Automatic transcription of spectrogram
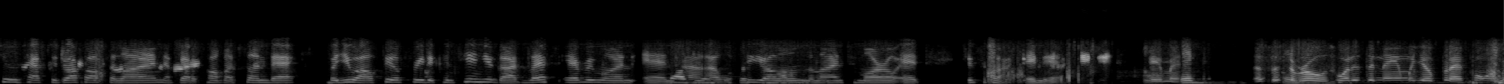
to have to drop off the line. I've got to call my son back. But you all feel free to continue. God bless everyone, and uh, I will see you all on the line tomorrow at six o'clock. Amen. Amen. Amen. Now, Sister Amen. Rose, what is the name of your platform?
